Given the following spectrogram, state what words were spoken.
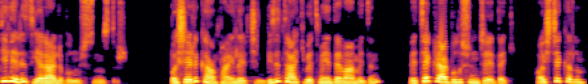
Dileriz yararlı bulmuşsunuzdur. Başarılı kampanyalar için bizi takip etmeye devam edin ve tekrar buluşuncaya dek hoşçakalın.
